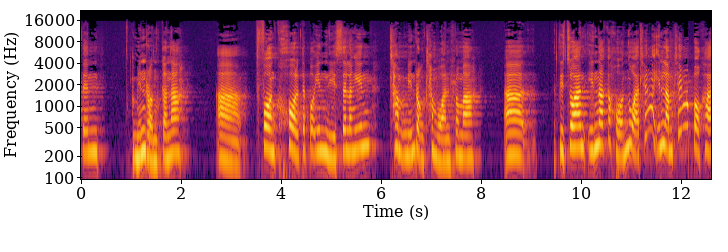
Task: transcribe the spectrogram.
เต็นมินรอนกันนะอ่าฟอนคอลแต่พออินนี่เสลังอินทำมินรองทำวันลมาอ่าติจวนอินนักหัวหนวดแท่งอินลำแท่งปอกา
